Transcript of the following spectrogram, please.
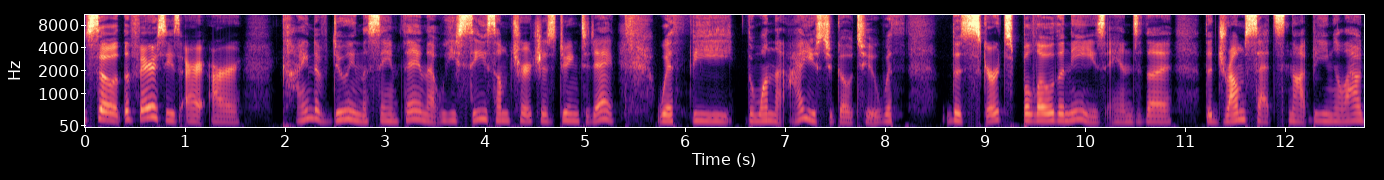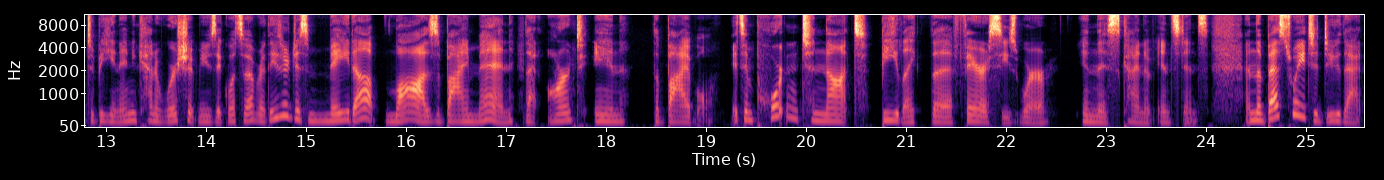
So the Pharisees are, are kind of doing the same thing that we see some churches doing today with the the one that I used to go to with the skirts below the knees and the the drum sets not being allowed to be in any kind of worship music whatsoever. These are just made up laws by men that aren't in the Bible. It's important to not be like the Pharisees were in this kind of instance. And the best way to do that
